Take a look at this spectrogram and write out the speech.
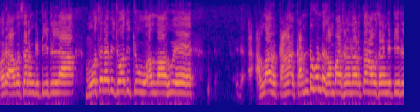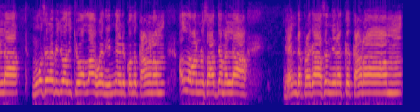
ഒരവസരം കിട്ടിയിട്ടില്ല. മൂസനബി ചോദിച്ചു അള്ളാഹുവെ അള്ളാഹു കണ്ടുകൊണ്ട് സംഭാഷണം നടത്താൻ അവസരം കിട്ടിയിട്ടില്ല. മൂസ നബി ചോദിച്ചു അള്ളാഹുവെ നിന്നെ എനിക്കൊന്ന് കാണണം. അല്ല പറഞ്ഞു സാധ്യമല്ല. എന്റെ പ്രകാശം നിനക്ക് കാണാം.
